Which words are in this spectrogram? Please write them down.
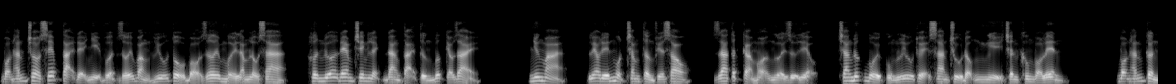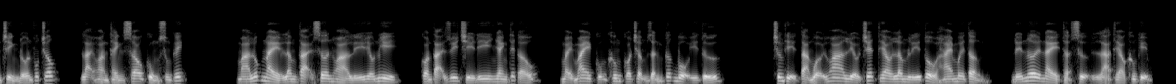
Bọn hắn cho xếp tại đệ nhị vượt giới bằng hữu tổ bỏ rơi mười lăm lầu xa, hơn nữa đem tranh lệch đang tại từng bước kéo dài. Nhưng mà, leo đến một trăm tầng phía sau, ra tất cả mọi người dự liệu trang đức bồi cùng lưu tuệ san chủ động nghỉ chân không bỏ lên. Bọn hắn cần chỉnh đốn phút chốc, lại hoàn thành sau cùng xung kích. Mà lúc này lâm tại sơn hòa lý hiếu nhi còn tại duy trì đi nhanh tiết ấu, mảy may cũng không có chậm dần cước bộ ý tứ. Trương thị tạm bội hoa liều chết theo lâm lý tổ hai mươi tầng, đến nơi này thật sự là theo không kịp.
